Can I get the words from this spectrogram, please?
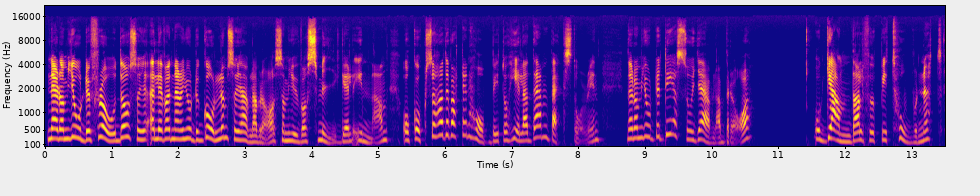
när de gjorde Frodo, så, eller när de gjorde Gollum så jävla bra, som ju var smigel innan, och också hade varit en hobbit och hela den backstoryn. När de gjorde det så jävla bra, Och Gandalf uppe i tornet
